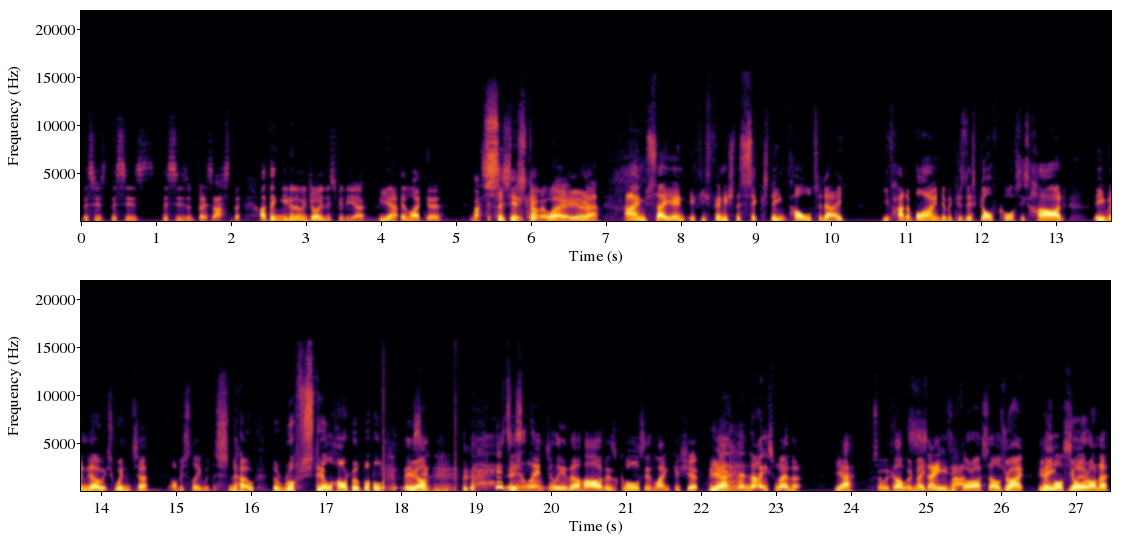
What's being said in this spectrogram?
This is this is this is a disaster. I think you're going to enjoy this video. Yeah. In like a masochistic sadistic kind of way. way. yeah. I'm saying if you finish the 16th hole today, you've had a blinder because this golf course is hard, even though it's winter. Obviously, with the snow, the rough's still horrible. This are- This is literally the hardest course in Lancashire. Yeah. In the nice weather. yeah, so we thought we'd make it easy for ourselves. Right, You've Pete, you're it. on a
